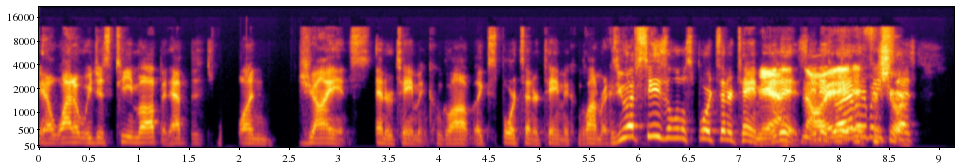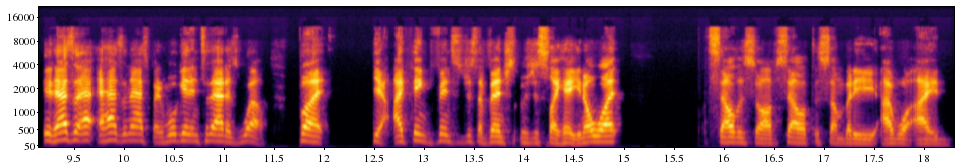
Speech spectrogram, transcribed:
you know, why don't we just team up and have this one giants entertainment conglomerate, like sports entertainment conglomerate? Because UFC is a little sports entertainment. Yeah, it is. No, it is. It, Everybody sure. says it has a it has an aspect. We'll get into that as well. But yeah, I think Vince just eventually was just like, hey, you know what? Sell this off, sell it to somebody. I will. I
